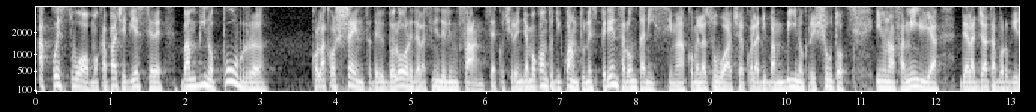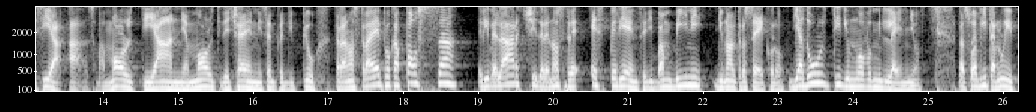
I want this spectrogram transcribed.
a quest'uomo capace di essere bambino pur con la coscienza del dolore della fine dell'infanzia, ecco, ci rendiamo conto di quanto un'esperienza lontanissima come la sua, cioè quella di bambino cresciuto in una famiglia dell'agiata borghesia a insomma, molti anni, a molti decenni, sempre di più della nostra epoca, possa rivelarci delle nostre esperienze di bambini di un altro secolo, di adulti di un nuovo millennio. La sua vita lui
